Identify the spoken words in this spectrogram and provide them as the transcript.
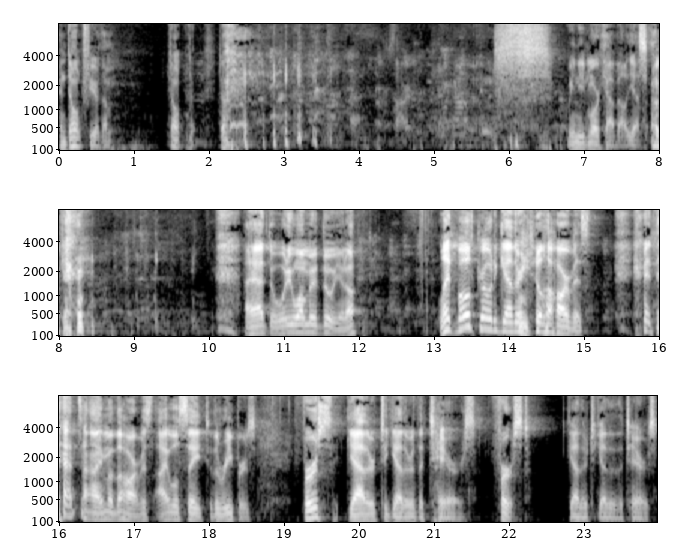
and don't fear them. Don't. don't. we need more cowbell, yes. Okay. I had to, what do you want me to do, you know? Let both grow together until the harvest. And at that time of the harvest, I will say to the reapers, First, gather together the tares. First, gather together the tares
